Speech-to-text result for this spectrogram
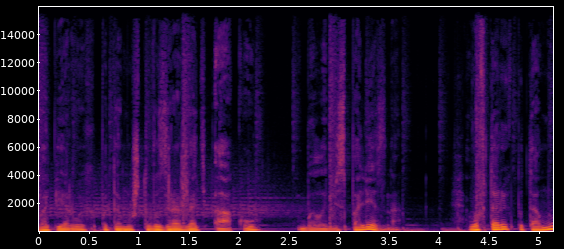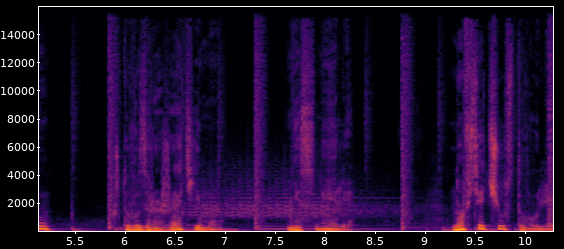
Во-первых, потому что возражать Аку было бесполезно. Во-вторых, потому, что возражать ему не смели. Но все чувствовали,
